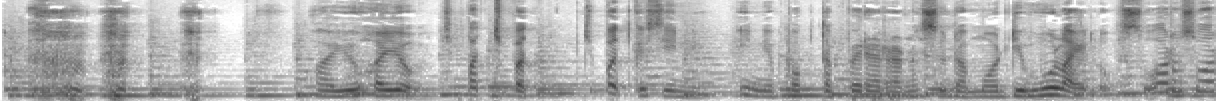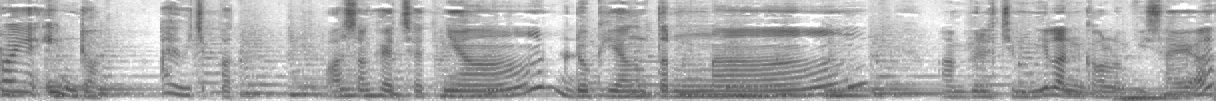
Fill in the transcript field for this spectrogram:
Hayo, hayo, cepat, cepat, cepat ke sini. Ini Pop Pererana sudah mau dimulai loh. Suara-suara yang indah. Ayo cepat. Pasang headsetnya, duduk yang tenang, ambil cemilan kalau bisa ya.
